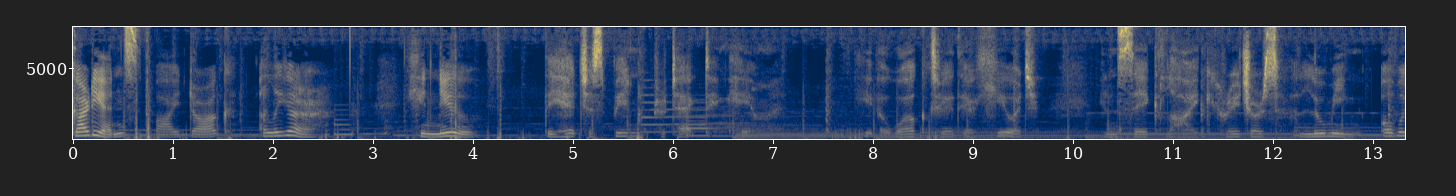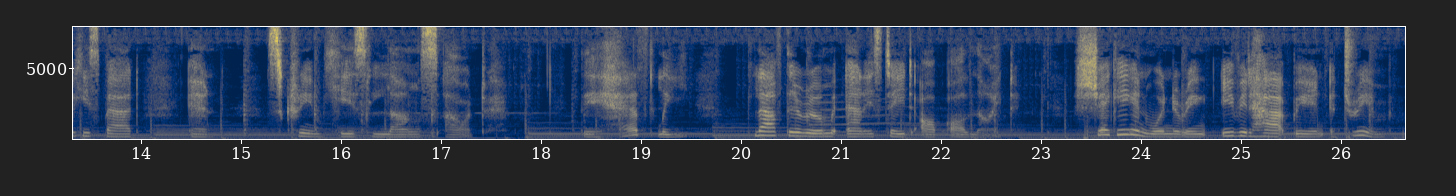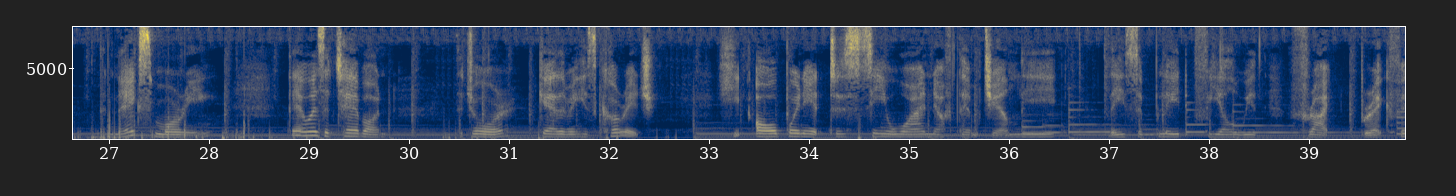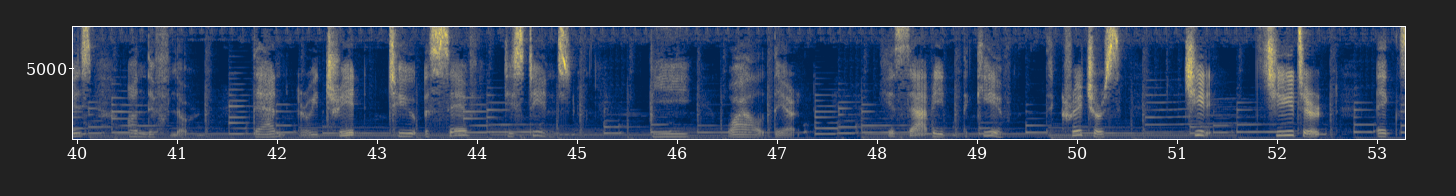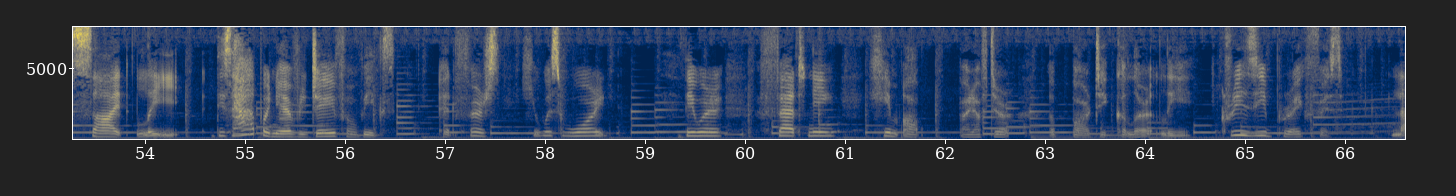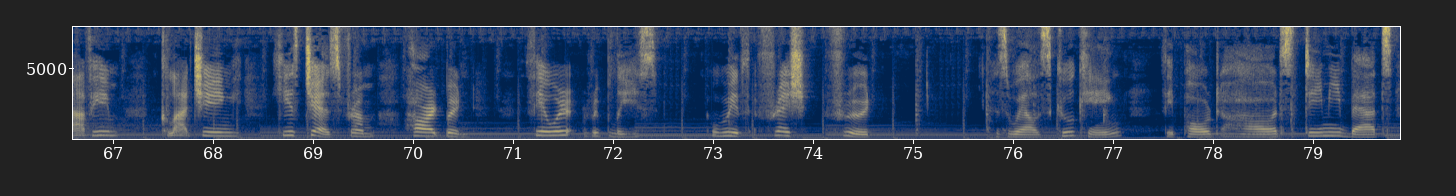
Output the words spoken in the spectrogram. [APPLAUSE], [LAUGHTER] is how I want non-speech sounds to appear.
guardians by dark earlier. He knew they had just been protecting him. He awoke to their huge, insect like creatures looming over his bed and screamed his lungs out. They hastily left the room and stayed up all night, shaking and wondering if it had been a dream. The next morning, there was a on the door, gathering his courage. He opened it to see one of them gently place a plate filled with fried breakfast on the floor, then retreat to a safe distance. Be while there, he accepted the gift. The creatures cheat, excitedly. This happened every day for weeks. At first, he was worried they were fattening him up, but after a particularly crazy breakfast, left him clutching his chest from heartburn. They were replaced with fresh fruit as well as cooking. They poured hot, steamy baths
